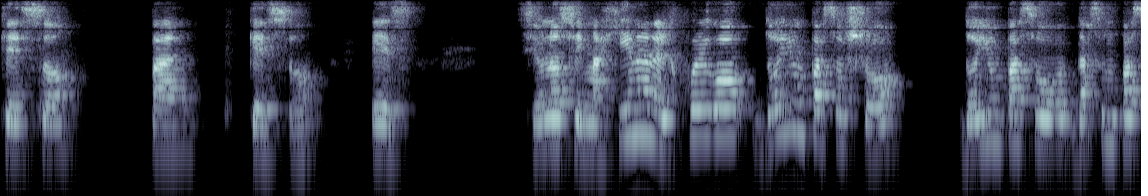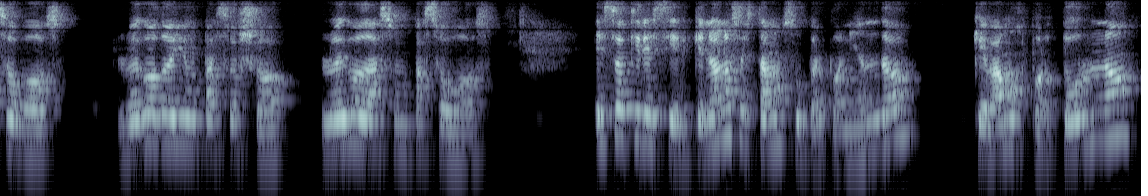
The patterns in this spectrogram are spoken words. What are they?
queso, pan, queso, es, si uno se imagina en el juego, doy un paso yo, doy un paso, das un paso vos, luego doy un paso yo, luego das un paso vos. Eso quiere decir que no nos estamos superponiendo, que vamos por turno,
